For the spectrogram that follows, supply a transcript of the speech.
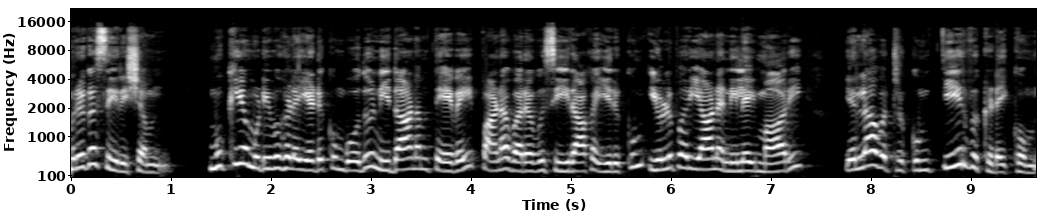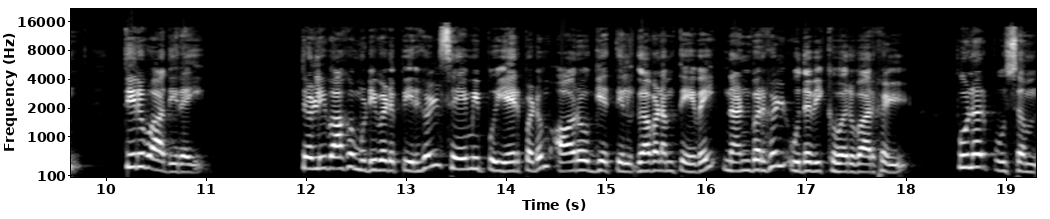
மிருகசீரிஷம். முக்கிய முடிவுகளை எடுக்கும்போது நிதானம் தேவை. பண வரவு சீராக இருக்கும். இழுபறியான நிலை மாறி எல்லாவற்றுக்கும் தீர்வு கிடைக்கும். திருவாதிரை. தெளிவாக முடிவெடுப்பீர்கள். சேமிப்பு ஏற்படும். ஆரோக்கியத்தில் கவனம் தேவை. நண்பர்கள் உதவிக்கு வருவார்கள். புனர்பூசம்.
